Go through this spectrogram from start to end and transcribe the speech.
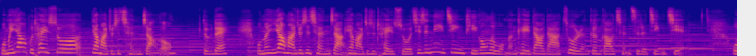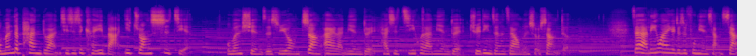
我们要不退缩，要么就是成长喽，对不对？我们要么就是成长，要么就是退缩。其实逆境提供了我们可以到达做人更高层次的境界。我们的判断其实是可以把一桩事件，我们选择是用障碍来面对，还是机会来面对，决定真的在我们手上的。再来，另外一个就是负面想象。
